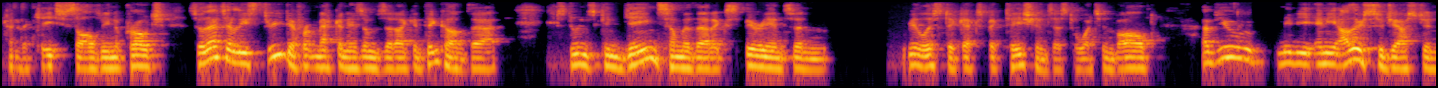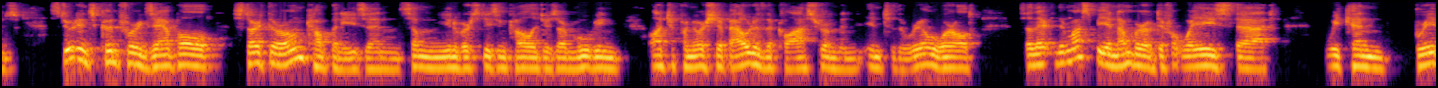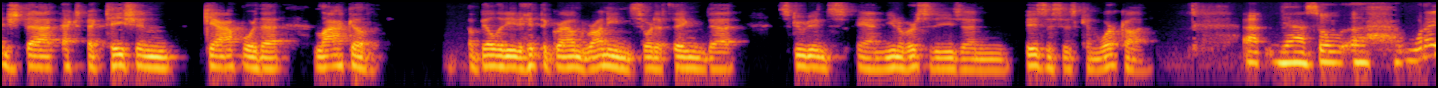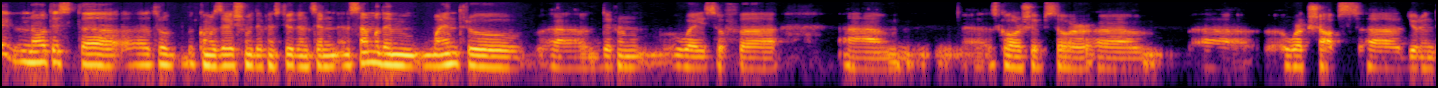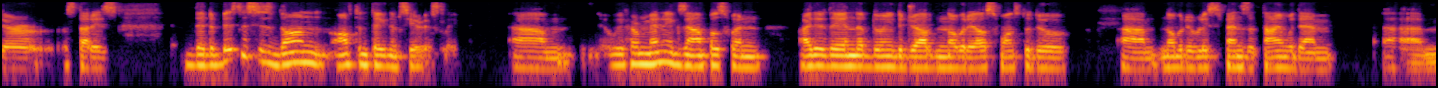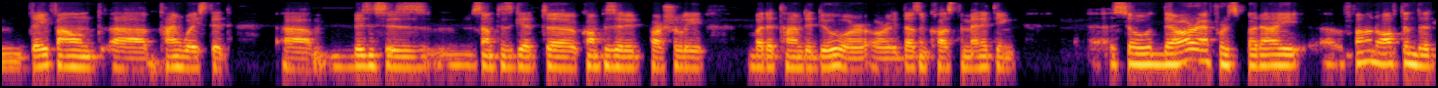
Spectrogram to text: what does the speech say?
kind of a case solving approach. So that's at least three different mechanisms that I can think of that students can gain some of that experience and realistic expectations as to what's involved. Have you maybe any other suggestions? Students could, for example, start their own companies, and some universities and colleges are moving entrepreneurship out of the classroom and into the real world. So there, there must be a number of different ways that we can bridge that expectation gap or that lack of ability to hit the ground running sort of thing that students and universities and businesses can work on? Uh, yeah, so uh, what I noticed uh, uh through conversation with different students, and, and some of them went through uh, different ways of uh, um, scholarships or um, workshops during their studies, that the businesses don't often take them seriously. Um, we've heard many examples when either they end up doing the job nobody else wants to do, um, nobody really spends the time with them. Um, they found uh, time wasted. Um, businesses sometimes get uh, compensated partially by the time they do, or, or it doesn't cost them anything. Uh, so there are efforts, but I uh, found often that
